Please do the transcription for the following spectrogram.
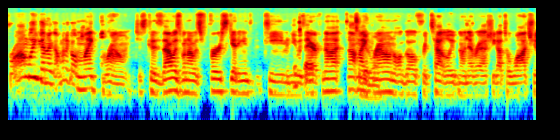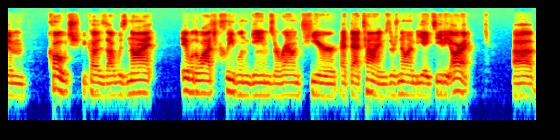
probably gonna. I'm gonna go Mike Brown, just because that was when I was first getting into the team, and he was there. If not, not Mike Brown, I'll go Fratello, even though I never actually got to watch him coach because I was not able to watch Cleveland games around here at that time because there's no NBA TV. All right, uh,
